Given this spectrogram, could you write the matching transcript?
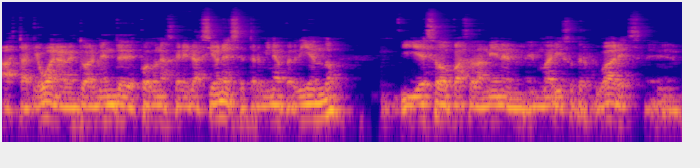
hasta que, bueno, eventualmente después de unas generaciones se termina perdiendo. Y eso pasa también en, varios otros lugares. eh.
